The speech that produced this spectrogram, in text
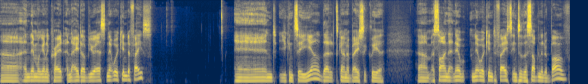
Uh, and then we're going to create an AWS network interface. And you can see here that it's going to basically uh, um, assign that ne network interface into the subnet above.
